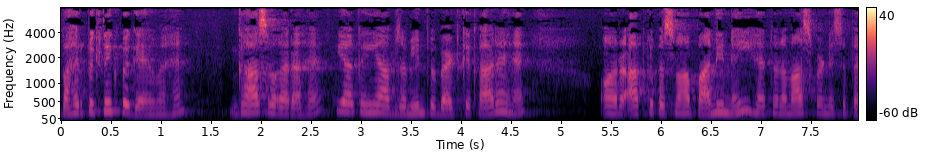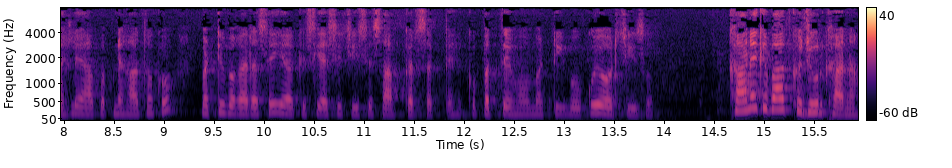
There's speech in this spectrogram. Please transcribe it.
باہر پکنک پہ گئے ہوئے ہیں، گھاس وغیرہ ہے، یا کہیں آپ زمین پہ بیٹھ کے کھا رہے ہیں اور آپ کے پاس وہاں پانی نہیں ہے، تو نماز پڑھنے سے پہلے آپ اپنے ہاتھوں کو مٹی وغیرہ سے یا کسی ایسی چیز سے صاف کر سکتے ہیں۔ کوئی پتے ہو مٹی ہو، کوئی اور چیز ہو۔ کھانے کے بعد کھجور کھانا۔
